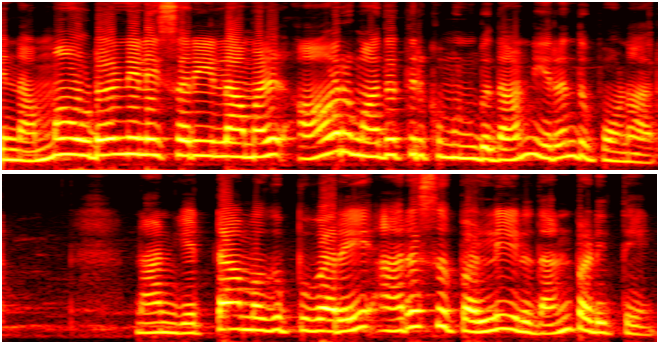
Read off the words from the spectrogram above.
என் அம்மா உடல்நிலை சரியில்லாமல் ஆறு மாதத்திற்கு முன்பு தான் இறந்து போனார். நான் எட்டாம் வகுப்பு வரை அரசு பள்ளியில்தான் படித்தேன்.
